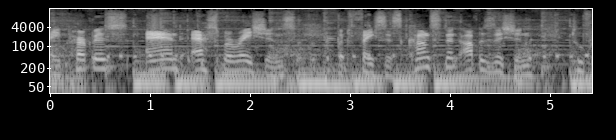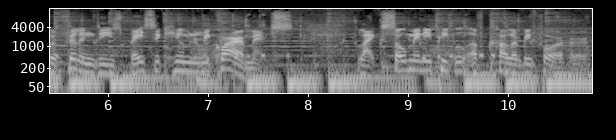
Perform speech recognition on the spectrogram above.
a purpose, and aspirations, but faces constant opposition to fulfilling these basic human requirements. Like so many people of color before her,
